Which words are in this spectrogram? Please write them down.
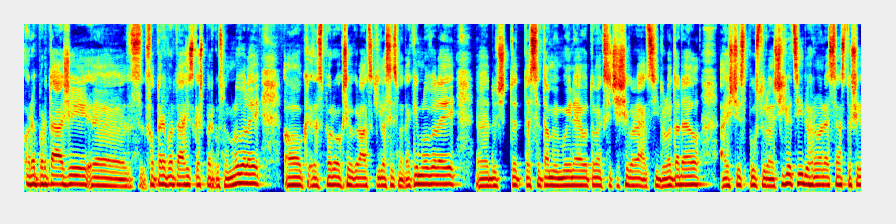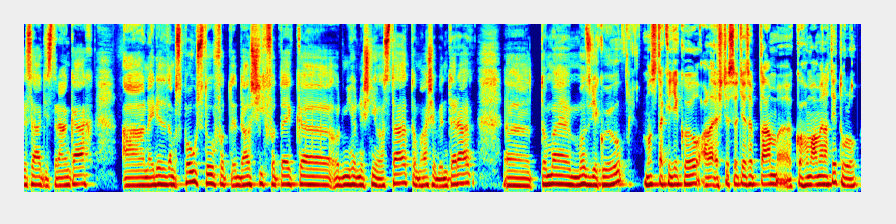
O reportáži, fotoreportáži z Kašperku jsme mluvili, o sporu o Křivokrátský lesy jsme taky mluvili, dočtete se tam mimo jiné o tom, jak se Češi vrací do letadel a ještě spoustu dalších věcí, dohromady se na 160 stránkách a najdete tam spoustu fot, dalších fotek od mýho dnešního hosta, Tomáše Bintera. Eh, Tome, moc děkuju. Moc taky děkuju, ale ještě se tě zeptám, eh, koho máme na titulu?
